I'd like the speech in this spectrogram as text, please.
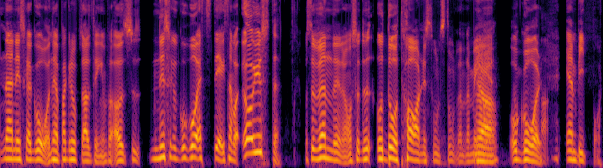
när ni ska gå, ni har packat ihop allting, så, ni ska gå, gå ett steg, sen bara ja just det! Och så vänder ni och, så, och då tar ni solstolarna med Ja. er och går Ja. en bit bort.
